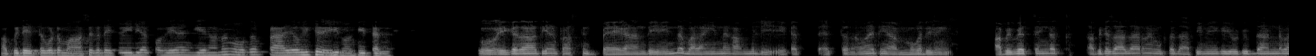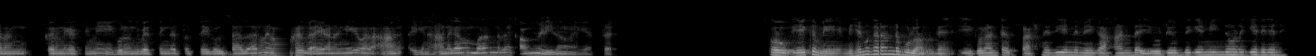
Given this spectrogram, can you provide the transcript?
අපිට එතකොට මාසෙකට එක වීඩියක් වගේ නම් කියනවා නම් ඕක ප්‍රායෝගික වෙයි මං හිතන්නේ. ඔව් ඒක තමයි තියෙන ප්‍රශ්නේ පැය ගණන් තියෙන ඉඳ බලන් ඉන්න කම්මැලි. ඒකත් ඇත්ත තමයි. ඉතින් මොකද ඉතින් අපි පැත්තෙන් ගත්තොත් අපිට සාධාරණයි. මොකද අපි මේක YouTube දාන්න බලන් කරන එකක් නෙමෙයි. ඒගොල්ලන්ගේ පැත්තෙන් ගත්තොත් ඒගොල්ලෝ සාධාරණයි. මොකද පැය ගණන් එක බලන ඒ කියන්නේ අහන ගමන් බලන්න බෑ කම්මැලි තමයි ඇත්ත. ඔව් ඒක මේ මෙහෙම කරන්න පුළුවන්. දැන් ඒගොල්ලන්ට ප්‍රශ්නේ තියෙන්නේ මේක අහන්න YouTube එකේම ඉන්න ඕන කියන එකනේ.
